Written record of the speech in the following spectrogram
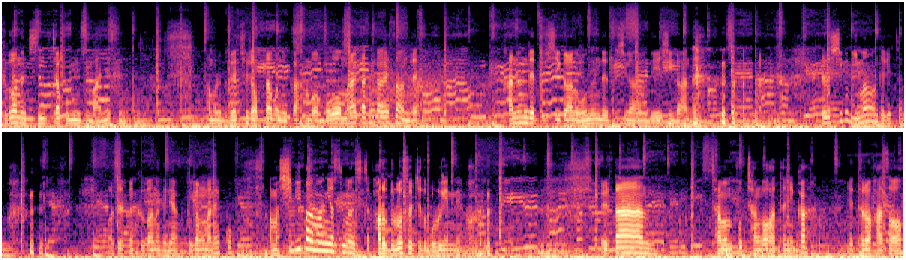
그거는 진짜 고민 좀 많이 했습니다. 아무래도 매출이 없다 보니까 한번 모험을 할까 생각했었는데 가는데 2시간 오는데 2시간 하면 4시간 그래도 시급 2만원 되겠죠 어쨌든 그거는 그냥 구경만 했고 아마 12만 원이었으면 진짜 바로 눌렀을지도 모르겠네요 일단 잠은 푹 잔 것 같으니까 예, 들어가서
